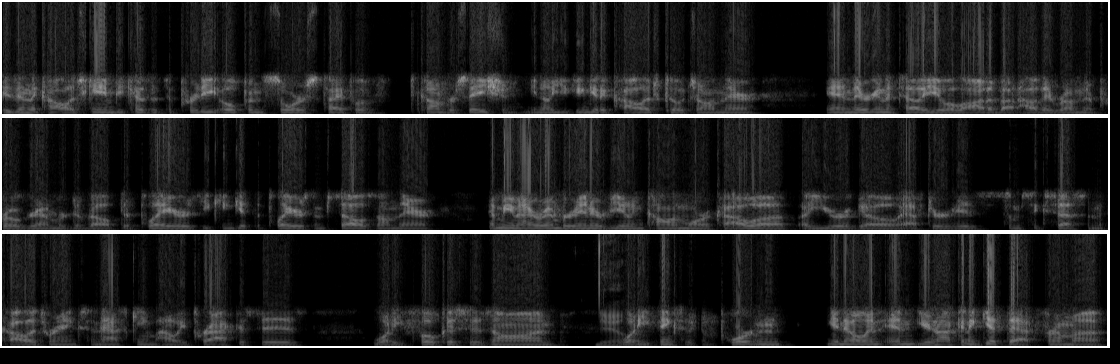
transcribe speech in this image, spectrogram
is in the college game because it's a pretty open source type of conversation. You know, you can get a college coach on there and they're going to tell you a lot about how they run their program or develop their players. You can get the players themselves on there. I mean, I remember interviewing Collin Morikawa a year ago after his some success in the college ranks and asking him how he practices, what he focuses on, yeah. what he thinks is important. You know, and, and you're not going to get that from a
